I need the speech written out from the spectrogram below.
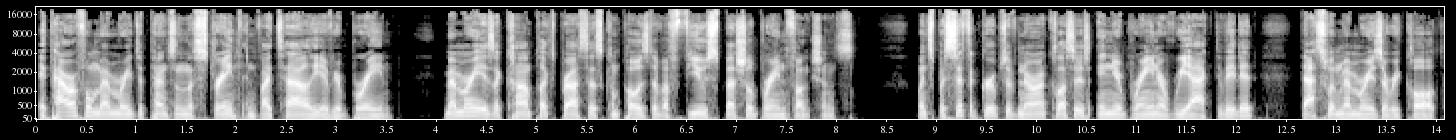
A powerful memory depends on the strength and vitality of your brain. Memory is a complex process composed of a few special brain functions. When specific groups of neuron clusters in your brain are reactivated, that's when memories are recalled.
